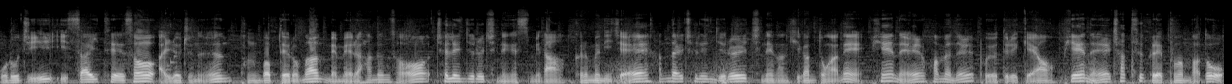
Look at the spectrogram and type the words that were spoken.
오로지 이 사이트에서 알려주는 방법대로만 매매를 하면서 챌린지를 진행했습니다. 그러면 이제 한 달 챌린지를 진행한 기간 동안에 P&L 화면을 보여드릴게요. P&L 차트 그래프만 봐도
